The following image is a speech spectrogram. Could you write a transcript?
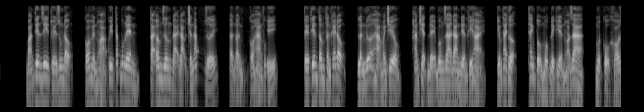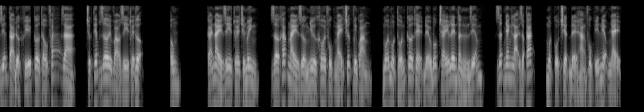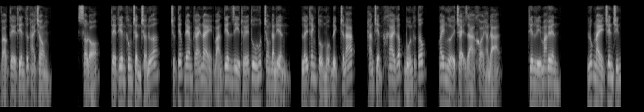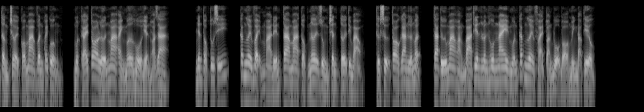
Bán tiên di thuế rung động, có huyền hỏa quy tắc bốc lên tại âm dương đại đạo chấn áp dưới, ẩn ẩn có hàng phục ý. Tề thiên tâm thần khẽ động, lần nữa hạ manh chiêu, hắn triệt để bông ra đan điền khí hải, kiếm thái thượng, thanh tổ mục địch hiện hóa ra, một cổ khó diễn tả được khí cơ thấu phát ra, trực tiếp rơi vào di thuế thượng. Ông! Cái này di thuế chiến minh, giờ khác này dường như khôi phục ngày trước vinh quang, mỗi một thốn cơ thể đều bốc cháy lên thần diễm, rất nhanh lại dập tắt, một cổ triệt để hàng phục ý niệm nhảy vào tề thiên thức hải trong. Sau đó, tề thiên không trần chờ nữa, trực tiếp đem cái này bán tiên di thuế thu hút trong đan điển lấy thanh tổ mục địch chấn áp hắn triển khai gấp bốn cực tốc, quay người chạy ra khỏi hang đá. Thiên lý ma huyên. Lúc này trên chín tầng trời có ma vân quay cuồng, một cái to lớn ma ảnh mơ hồ hiện hóa ra. Nhân tộc tu sĩ, các ngươi vậy mà đến ta ma tộc nơi dùng chân tới tìm bảo, thực sự to gan lớn mật, ta tứ ma hoàng ba thiên luân hôm nay muốn các ngươi phải toàn bộ bỏ mình đạo tiêu.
